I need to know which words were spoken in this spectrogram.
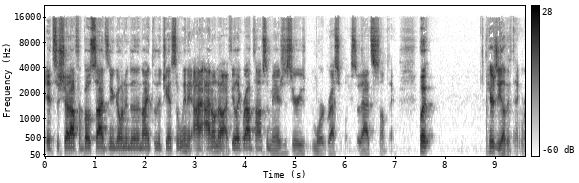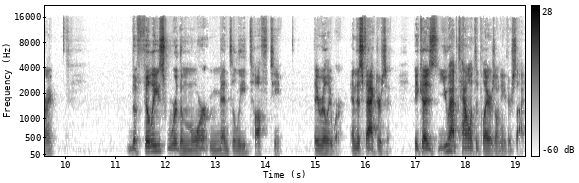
it's a shutout for both sides, and you're going into the ninth with a chance to win it. I, I don't know. I feel like Rob Thomson managed the series more aggressively. So that's something. But here's the other thing, right? The Phillies were the more mentally tough team. They really were. And this factors in because you have talented players on either side.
